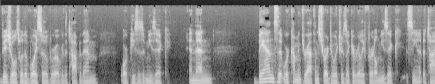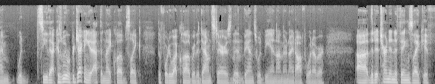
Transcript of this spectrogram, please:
visuals with a voiceover over the top of them or pieces of music. And then bands that were coming through Athens, Georgia, which was like a really fertile music scene at the time, would see that because we were projecting it at the nightclubs like the 40 Watt Club or the downstairs that bands would be in on their night off or whatever. Uh, that it turned into things like if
